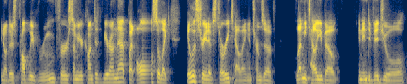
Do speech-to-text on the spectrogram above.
you know, there's probably room for some of your content to be around that, but also like illustrative storytelling in terms of let me tell you about an individual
